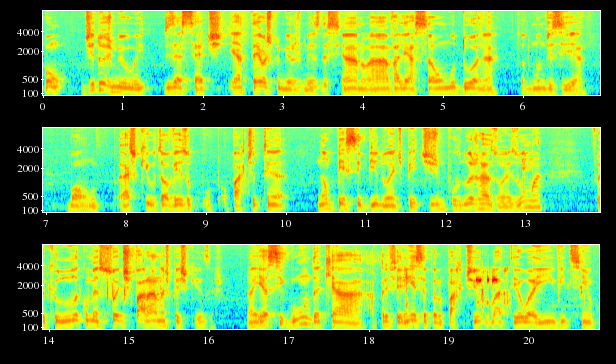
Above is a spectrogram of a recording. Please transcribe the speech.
Bom, de 2017 e até os primeiros meses desse ano, a avaliação mudou, né? Todo mundo dizia, bom, acho que talvez o, o partido tenha não percebido o antipetismo por duas razões. Uma foi que o Lula começou a disparar nas pesquisas. Né? E a segunda, que a, a preferência pelo partido bateu aí em 25.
